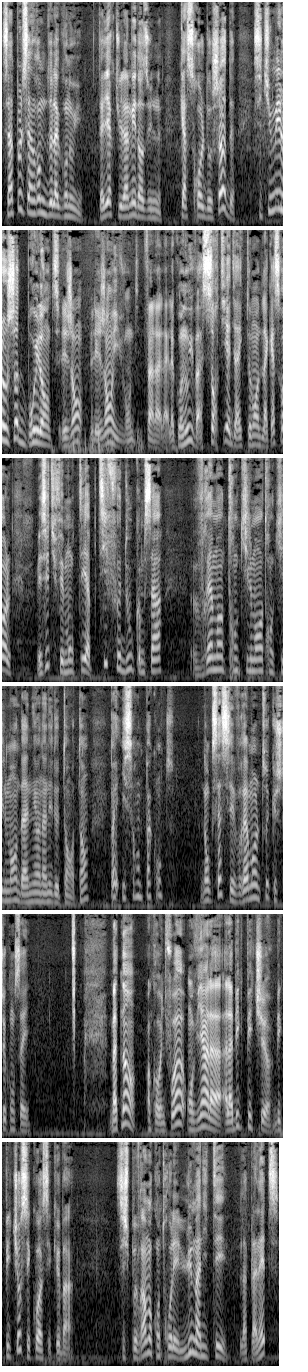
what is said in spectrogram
C'est un peu le syndrome de la grenouille. C'est-à-dire que tu la mets dans une casserole d'eau chaude. Si tu mets l'eau chaude brûlante, les gens, les gens, ils vont, enfin, la, grenouille va sortir directement de la casserole. Mais si tu fais monter à petit feu doux comme ça, vraiment tranquillement, tranquillement, d'année en année, de temps en temps, bah, ils s'en rendent pas compte. Donc ça, c'est vraiment le truc que je te conseille. Maintenant, encore une fois, on vient à la, big picture. Big picture, c'est quoi? C'est que ben, si je peux vraiment contrôler l'humanité, la planète,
